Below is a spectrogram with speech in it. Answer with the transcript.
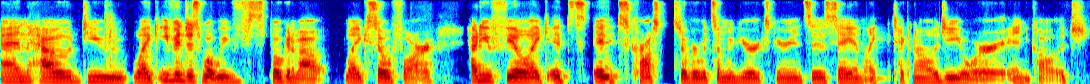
and how do you like even just what we've spoken about like so far? How do you feel like it's it's crossed over with some of your experiences, say in like technology or in college?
